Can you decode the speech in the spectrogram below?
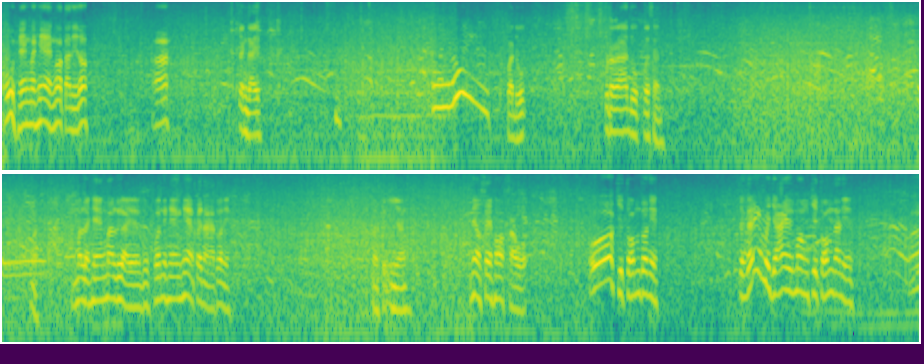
โอ้แห้งมาแห้งเนาะตอนนี้เนาะอะ จังใดโอ้ยปลาดุกปลาดุกว่าสันมันเลยแห้งมาเรื่อยทุกคนแห้งแห้งไปหนาตัวนี้มันเป็นอีหยังแนวใส่ห่อเขาวโอ้ขี้ตมตัวนี้จังได้มาย้ายมองขี้ตมตัวนี้อ่า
